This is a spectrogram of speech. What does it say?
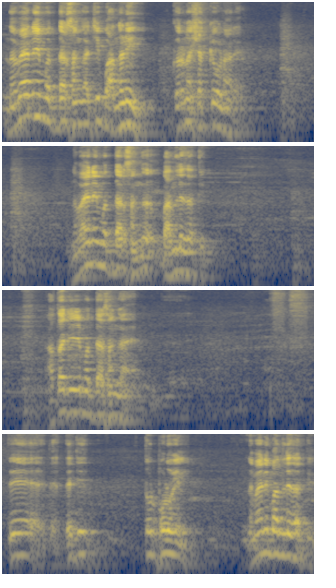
नव्याने मतदारसंघाची बांधणी करणं शक्य होणार आहे. नव्याने मतदारसंघ बांधले जातील. आताचे जे मतदारसंघ आहे ते त्याची तोडफोड होईल. नव्याने बांधले जातील.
